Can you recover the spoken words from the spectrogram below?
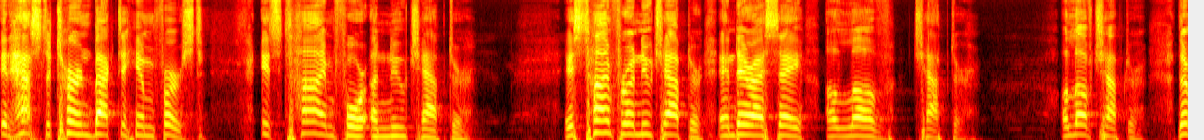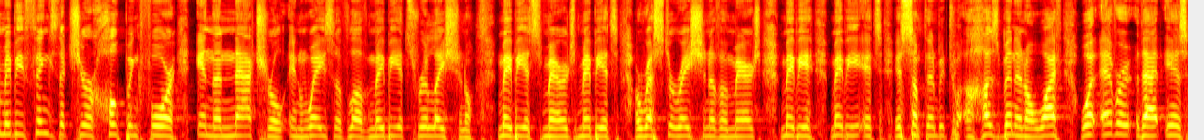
it has to turn back to Him first. It's time for a new chapter. It's time for a new chapter. And dare I say, a love chapter. A love chapter. There may be things that you're hoping for in the natural, in ways of love. Maybe it's relational. Maybe it's marriage. Maybe it's a restoration of a marriage. Maybe, maybe it's, it's something between a husband and a wife, whatever that is.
